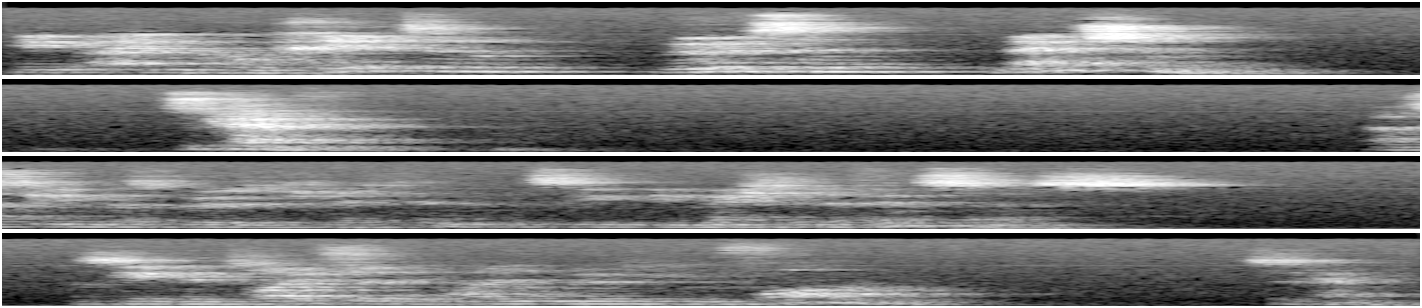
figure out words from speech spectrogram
gegen einen konkreten, bösen Menschen zu kämpfen, als gegen das Böse schlechthin, als gegen die Mächte der Finsternis, als gegen den Teufel in allen möglichen Formen zu kämpfen.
